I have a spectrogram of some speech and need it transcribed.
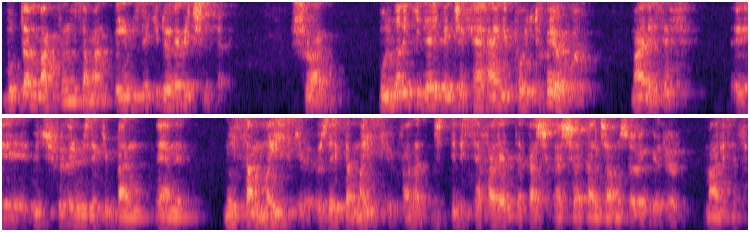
Buradan baktığımız zaman önümüzdeki dönem içinde şu an bunları giderebilecek herhangi bir politika yok. Maalesef e, üç önümüzdeki ben yani Nisan, Mayıs gibi özellikle Mayıs gibi falan ciddi bir sefaletle karşı karşıya kalacağımızı öngörüyorum. Maalesef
